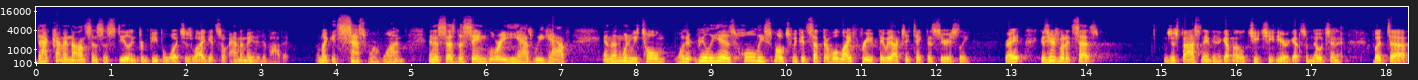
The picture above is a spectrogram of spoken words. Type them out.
That kind of nonsense is stealing from people, which is why I get so animated about it. I'm like, it says we're one. And it says the same glory he has, we have. And then when we told them what it really is, holy smokes, we could set their whole life free if they would actually take this seriously. Right? Because here's what it says. It's just fascinating. I got my little cheat sheet here, I got some notes in it. But uh,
